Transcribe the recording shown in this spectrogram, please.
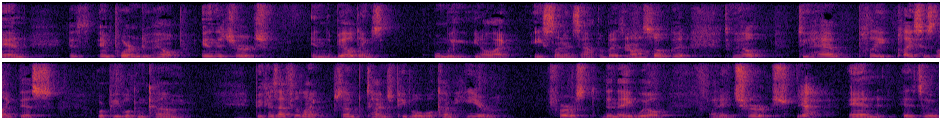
and it's important to help in the church in the buildings when we you know like Eastland and Southland, but it's Mhm. also good to help to have pla- places like this where people can come because I feel like sometimes people will come here first than they will at a church Yeah. and it's a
